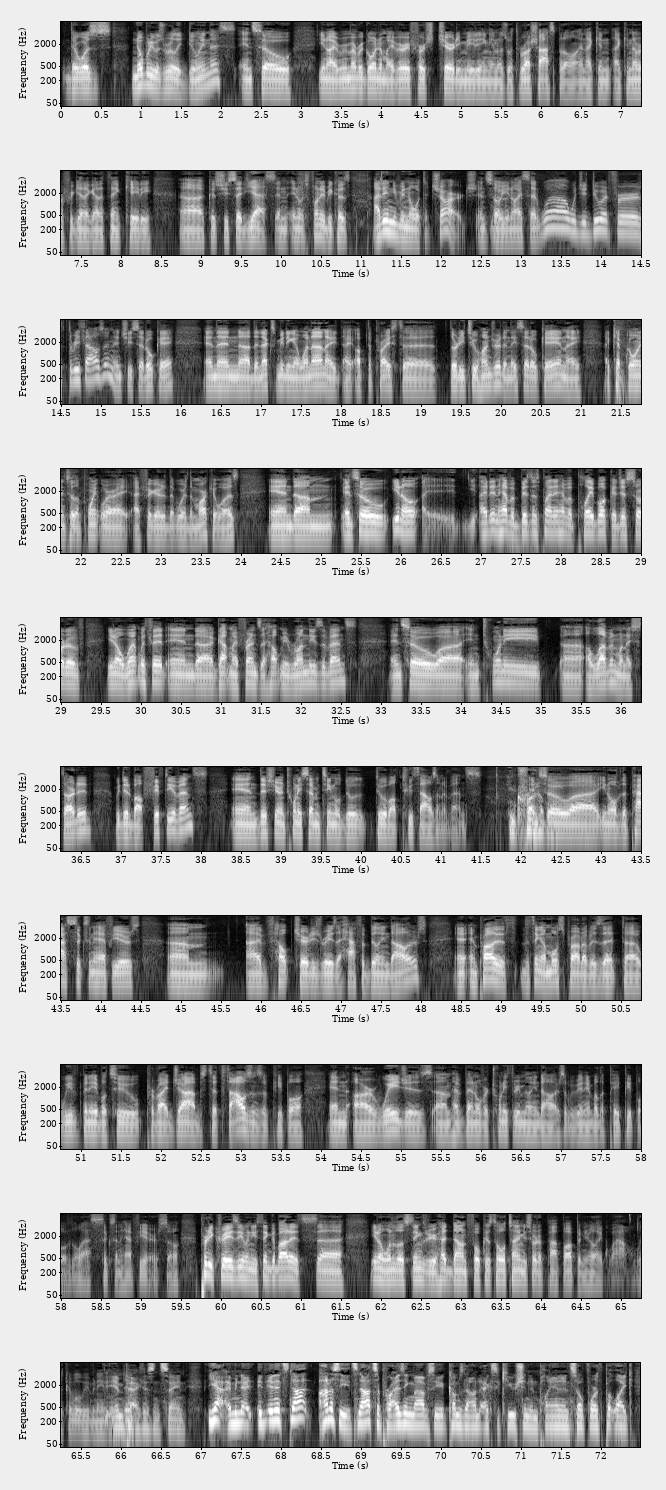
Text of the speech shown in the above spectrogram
there was nobody was really doing this. And so you know i remember going to my very first charity meeting and it was with rush hospital. And i can i can never forget i got to thank katie because uh, she said yes, and, and, it was funny because I didn't even know what to charge, and so yeah. you know I said, well, would you do it for three thousand? And she said okay, and then uh, the next meeting I went on, I, I upped the price to thirty two hundred, and they said okay, and I, I kept going to the point where I, I figured that where the market was, and um and so you know I, I didn't have a business plan, I didn't have a playbook, I just sort of you know went with it and uh, got my friends to help me run these events, and so uh, in 2011 when I started, we did about 50 events, and this year in 2017 we'll do do about 2,000 events. Incredible. And so, uh, you know, over the past six and a half years, um, I've helped charities raise a half a billion dollars, and, and probably the, th- the, thing I'm most proud of is that uh, we've been able to provide jobs to thousands of people, and our wages um, have been over 23 million dollars that we've been able to pay people over the last six and a half years. So pretty crazy when you think about it. It's uh, you know one of those things where you're head down, focused the whole time. You sort of pop up, and you're like, wow, look at what we've been able. The to impact do. is insane. Yeah, I mean, it, and it's not honestly, it's not surprising. Obviously, it comes down to execution and plan and so forth, but like.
